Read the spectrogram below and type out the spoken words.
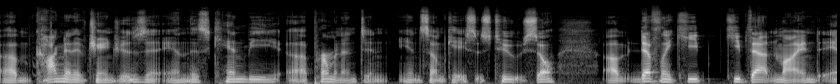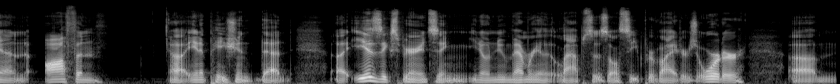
um, cognitive changes, and this can be uh, permanent in, in some cases too. So um, definitely keep keep that in mind. And often uh, in a patient that uh, is experiencing you know new memory lapses, I'll see providers order um,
